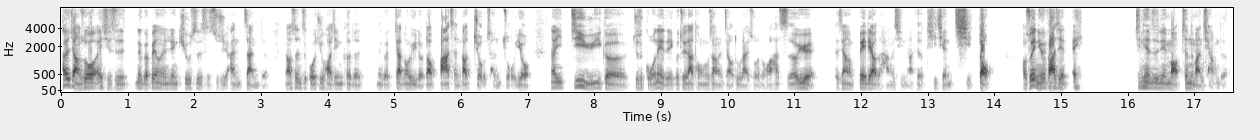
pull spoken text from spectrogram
他就讲说，哎，其实那个被动元件 Q 四是持续暗战的，然后甚至国巨华新科的那个稼动率有到八成到九成左右。那基于一个就是国内的一个最大通路上的角度来说的话，它十二月的这样备料的行情啊，就提前启动。好，所以你会发现，哎，今天日电贸真的蛮强的。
